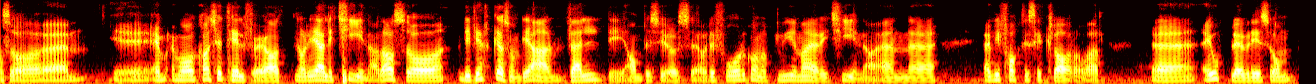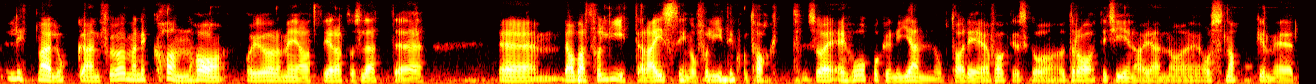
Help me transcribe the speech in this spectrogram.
Altså, eh, jeg må kanskje tilføye at når det gjelder Kina, da, så det virker som de er veldig ambisiøse. Og det foregår nok mye mer i Kina enn, eh, vi faktisk er klar over. Eh, jeg opplever de som litt mer lukka enn før, men det kan ha å gjøre med at vi rett og slett eh, eh, det har vært for lite reising og for lite kontakt. Så jeg, jeg håper å kunne gjenoppta det. faktisk Og dra til Kina igjen og, og snakke med,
